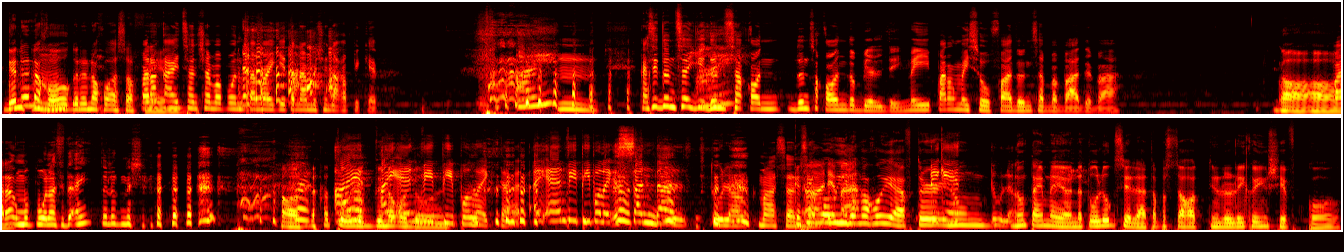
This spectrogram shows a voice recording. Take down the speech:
ganun ako, ganun ako as a friend. Parang kahit saan siya mapunta, makikita namin siya nakapikit. Ay, Hmm. Kasi dun sa dun sa con, dun sa condo building, may parang may sofa dun sa baba, 'di ba? Oo, oo. Parang umupo lang si Da- ay tulog na siya. Oo, nakatulog I, din I ako envy doon. people like that. I envy people like sandal. Tulog. Masa Kasi Oh, umuwi diba? lang ako eh, after Pikit, nung, tulog. nung time na yon natulog sila, tapos ako, tinuloy ko yung shift ko.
